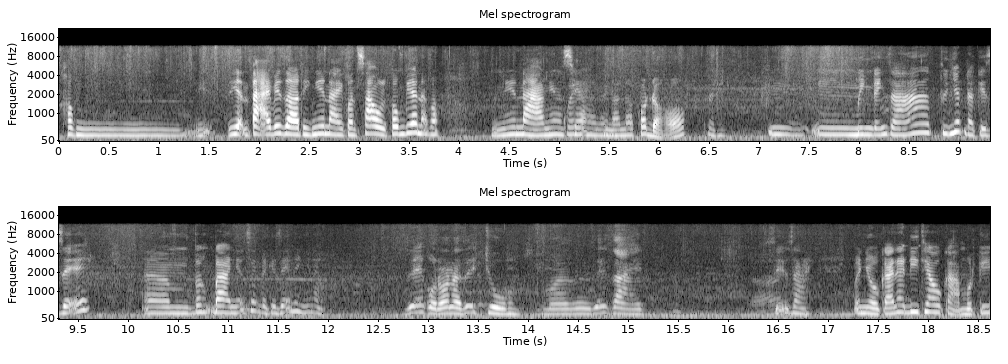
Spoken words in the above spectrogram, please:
không hiện tại bây giờ thì như này còn sau thì không biết là có như nào nhưng xem đây, nó nó có đỏ Ừ, ừ, mình đánh giá thứ nhất là cái rễ. À, vâng, bà nhận xét về cái rễ này như nào? rễ của nó là rễ chùm mà rễ dài Rễ dài. Và nhổ cái này đi theo cả một cái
